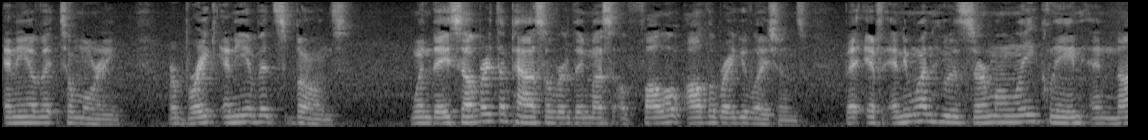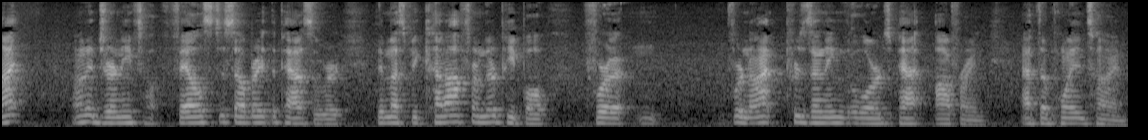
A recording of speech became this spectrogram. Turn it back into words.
any of it till morning, or break any of its bones. When they celebrate the Passover, they must follow all the regulations. But if anyone who is ceremonially clean and not on a journey fails to celebrate the Passover, they must be cut off from their people for for not presenting the Lord's pat offering at the appointed time.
